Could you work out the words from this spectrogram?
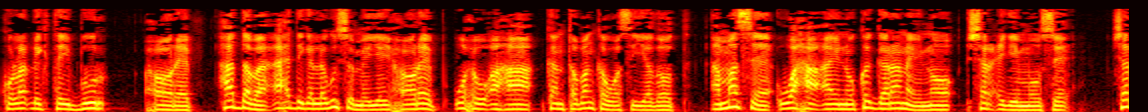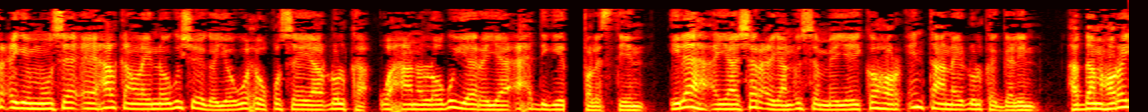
kula dhigtay buur xooreeb haddaba axdiga lagu sameeyey xooreeb wuxuu ahaa kan tobanka wasiyadood. Amase waxa aynu ka garanayno sharcigii muuse. Sharcigii muuse ee halkan laynoogu sheegayo wuxuu quseeyaa dhulka waxaana loogu yeerayaa axdigii falastiin. Ilaah ayaa sharcigan u sameeyey ka hor intaanay dhulka gelin. Haddaan horay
